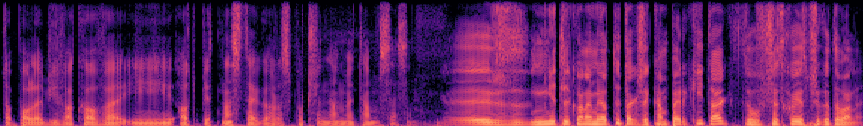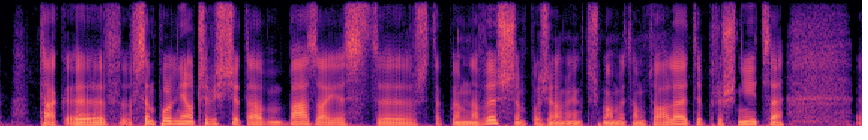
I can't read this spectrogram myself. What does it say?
to pole biwakowe i od 15 rozpoczynamy tam sezon. E, Nie tylko namioty, także kamperki, tak? Tu wszystko jest przygotowane. Tak, y, w Sempulnie oczywiście ta baza jest, y, że tak powiem, na wyższym poziomie, gdyż mamy tam toalety, prysznice. y,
